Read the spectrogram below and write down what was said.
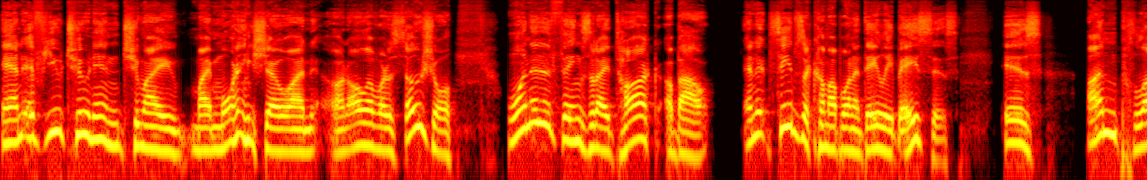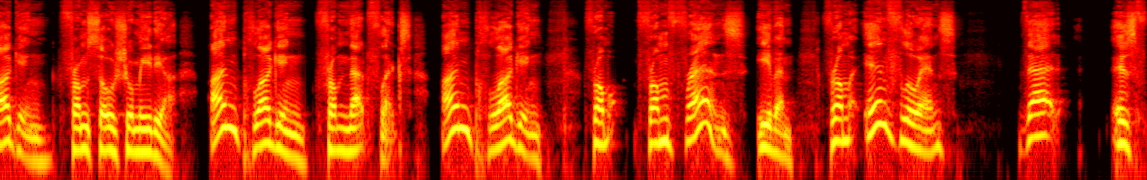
and if you tune in to my my morning show on on all of our social, one of the things that I talk about, and it seems to come up on a daily basis, is unplugging from social media, unplugging from Netflix, unplugging from from friends, even from influence that is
